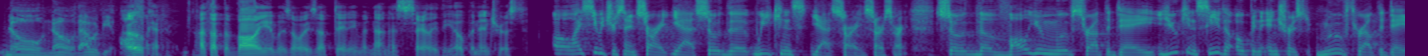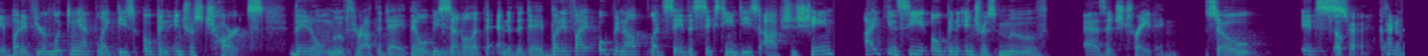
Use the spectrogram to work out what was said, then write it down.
No, no, that would be awful. Okay, I thought the volume was always updating, but not necessarily the open interest. Oh, I see what you're saying. Sorry. Yeah. So the we can yeah, sorry, sorry, sorry. So the volume moves throughout the day. You can see the open interest move throughout the day, but if you're looking at like these open interest charts, they don't move throughout the day. They will be Mhm. settled at the end of the day. But if I open up, let's say the 16D's options chain, I can see open interest move as it's trading. So it's Okay, kind of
